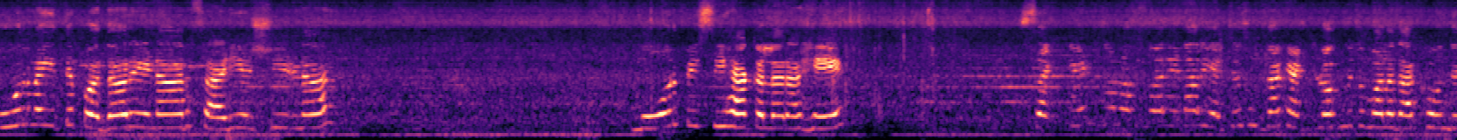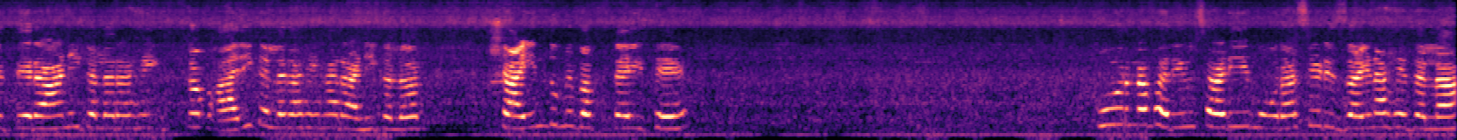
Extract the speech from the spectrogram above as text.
पूर्ण इथे पदर येणार साडी अशी येणार. मोर पिसी हा कलर आहे. सेकंड जो नंबर येणार याचे सुद्धा कॅटलॉग मी तुम्हाला दाखवून देते. राणी कलर आहे इतका भारी कलर आहे हा राणी कलर शाईन तुम्ही बघताय इथे. पूर्ण भरीव साडी मोराची डिझाईन आहे त्याला.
